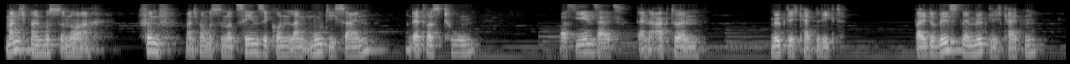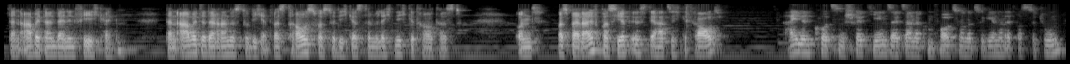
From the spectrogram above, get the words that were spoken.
manchmal musst du nur fünf, manchmal musst du nur zehn Sekunden lang mutig sein und etwas tun, was jenseits deiner aktuellen Möglichkeiten liegt. Weil du willst mehr Möglichkeiten, dann arbeite an deinen Fähigkeiten dann arbeite daran, dass du dich etwas traust, was du dich gestern vielleicht nicht getraut hast. Und was bei Ralf passiert ist, der hat sich getraut, einen kurzen Schritt jenseits seiner Komfortzone zu gehen und etwas zu tun,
